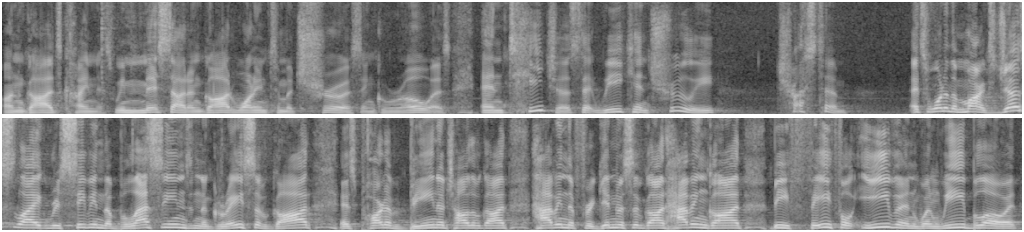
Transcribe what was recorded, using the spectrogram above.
on God's kindness. We miss out on God wanting to mature us and grow us and teach us that we can truly trust Him. It's one of the marks. Just like receiving the blessings and the grace of God is part of being a child of God, having the forgiveness of God, having God be faithful even when we blow it.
